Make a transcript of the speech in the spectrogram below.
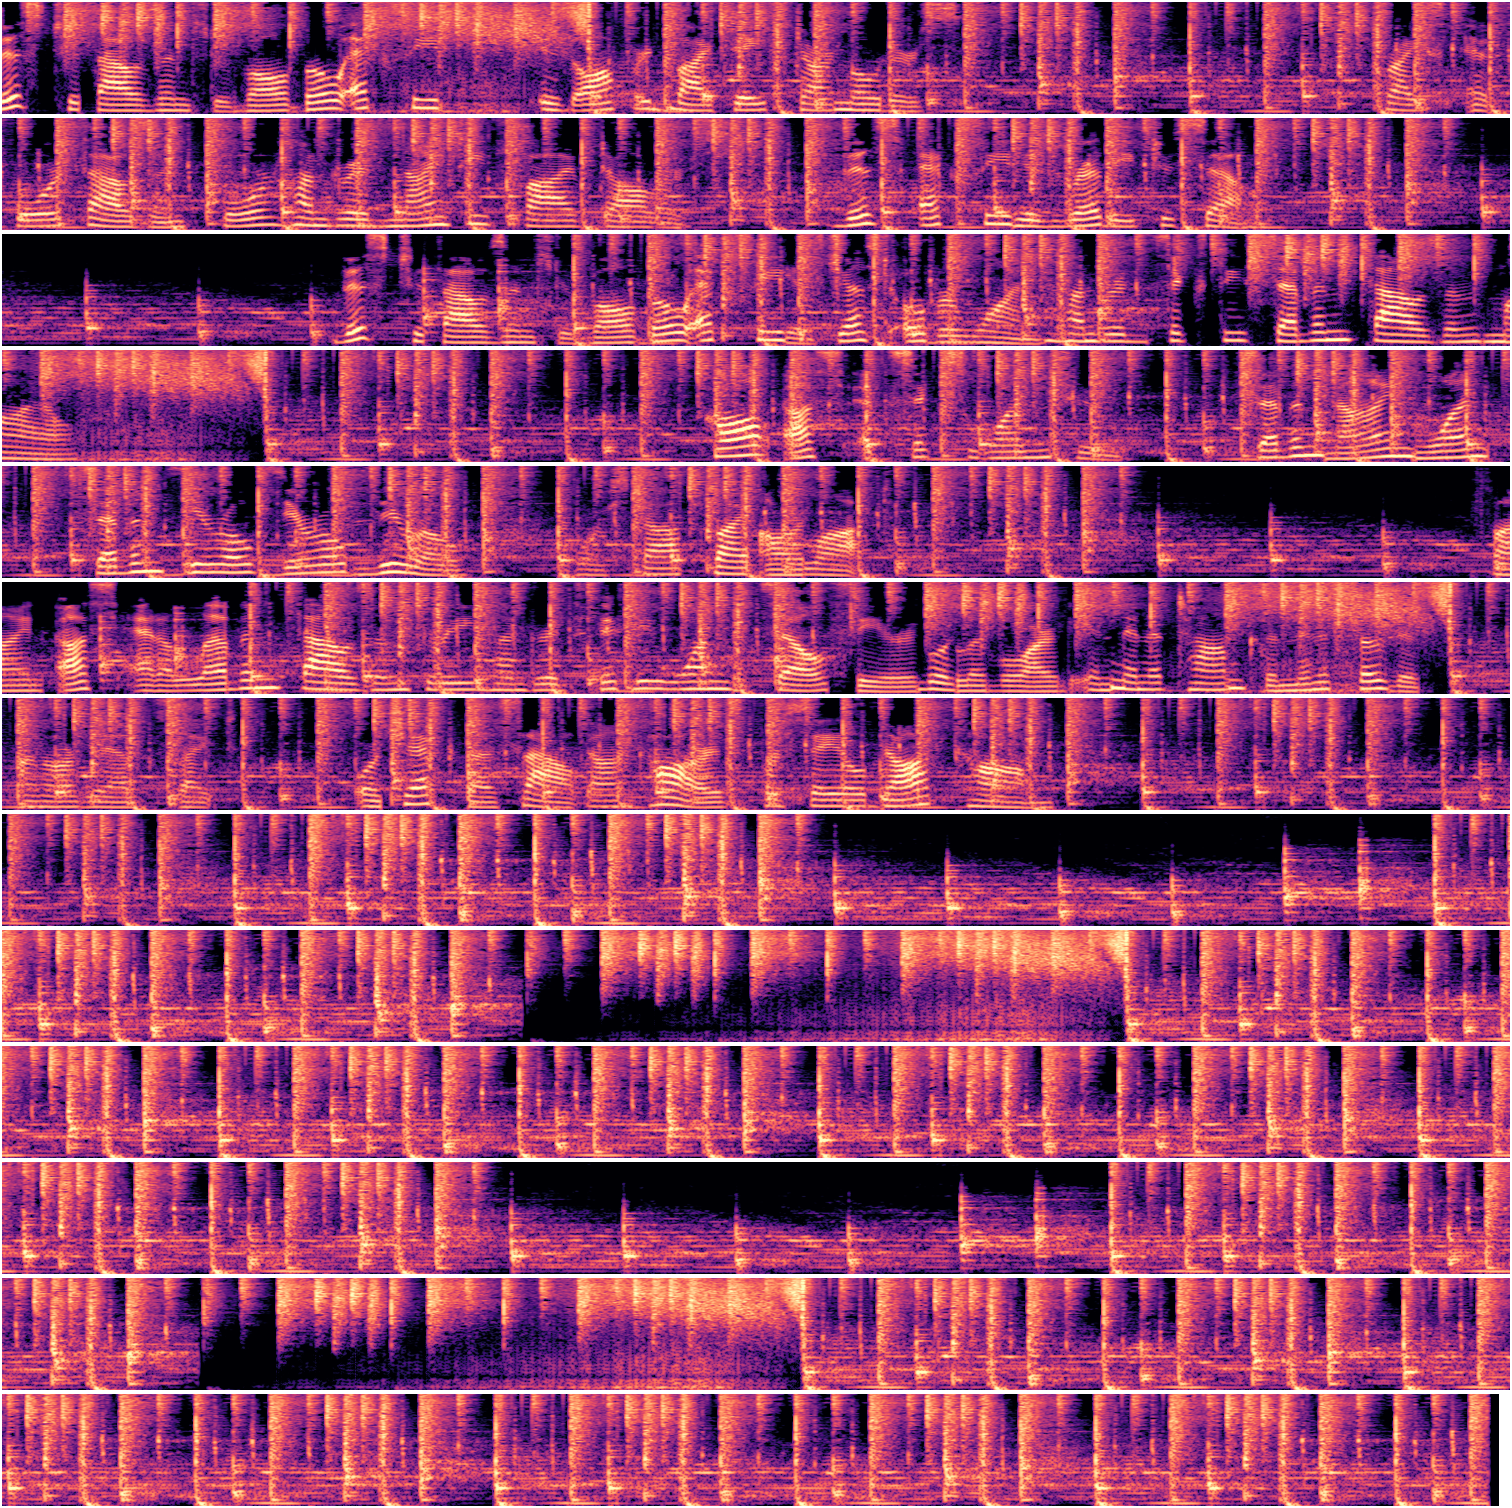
This 2002 Volvo XC is offered by Daystarr Motors. Priced at $4,495, this XC is ready to sell. This 2002 Volvo XC is just over 167,000 miles. Call us at 612-791-7000 or stop by our lot. Find us at 11351 Excelsior Boulevard in Minnetonka, Minnesota on our website or check us out on carsforsale.com.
